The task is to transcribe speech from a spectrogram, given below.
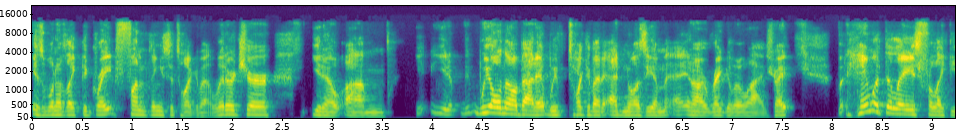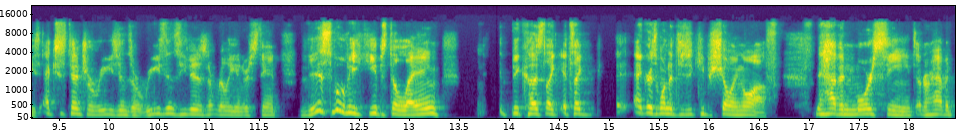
is one of like the great fun things to talk about literature, you know, um, you know, we all know about it. We've talked about it ad nauseum in our regular lives, right? But Hamlet delays for like these existential reasons or reasons he doesn't really understand. This movie keeps delaying because like it's like Eggers wanted to just keep showing off, having more scenes or having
